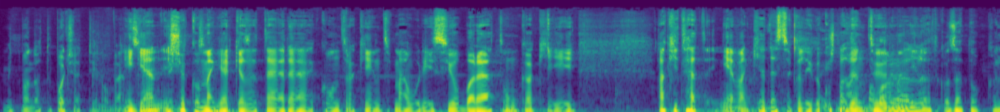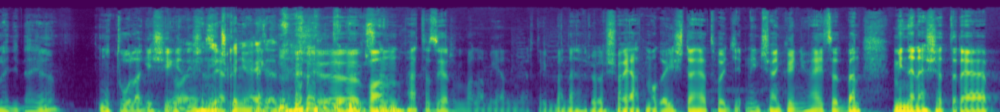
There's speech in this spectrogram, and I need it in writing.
Mit mondott a Pochettino Bence? Igen, és akkor megérkezett erre kontraként Mauricio barátunk, aki akit hát nyilván kérdeztek a Liga Kupa döntőről. nyilatkozatokkal egy ideje. Utólag is, igen, Jó, és azért nincs könnyű helyzetben. van, hát azért valamilyen mértékben erről saját maga is tehet, hogy nincsen könnyű helyzetben. Minden esetre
